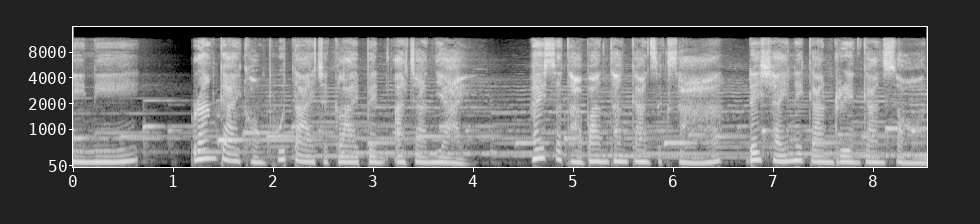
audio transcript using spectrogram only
ณีนี้ ร่างกายของผู้ตายจะกลายเป็นอาจารย์ใหญ่ ให้สถาบันทางการศึกษาได้ใช้ในการเรียนการสอน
